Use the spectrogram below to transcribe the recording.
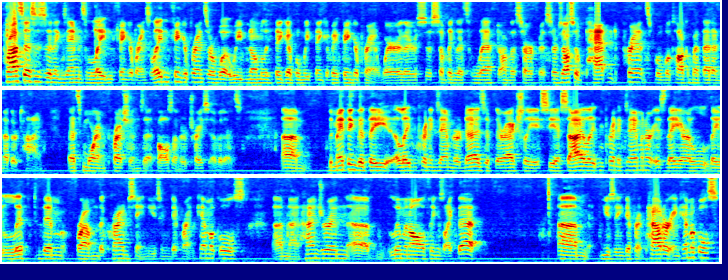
processes and examines latent fingerprints. Latent fingerprints are what we normally think of when we think of a fingerprint, where there's just something that's left on the surface. There's also patent prints, but we'll talk about that another time. That's more impressions that falls under trace evidence. Um, the main thing that the latent print examiner does, if they're actually a CSI latent print examiner, is they are they lift them from the crime scene using different chemicals, um, ninhydrin, uh, luminol, things like that, um, using different powder and chemicals,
